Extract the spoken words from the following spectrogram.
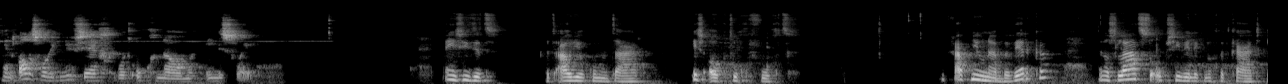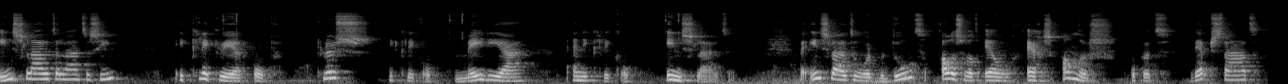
En alles wat ik nu zeg wordt opgenomen in de Sway. En je ziet het, het audiocommentaar is ook toegevoegd. Ik ga opnieuw naar bewerken. En als laatste optie wil ik nog de kaart insluiten laten zien. Ik klik weer op plus, ik klik op media en ik klik op insluiten. Bij insluiten wordt bedoeld, alles wat ergens anders op het web staat,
